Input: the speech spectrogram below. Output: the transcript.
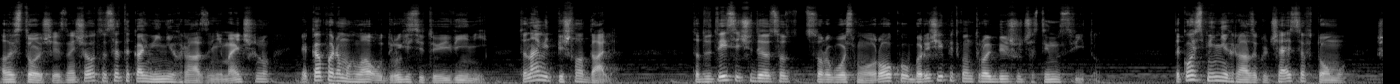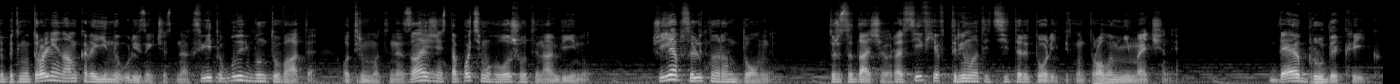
але з того, що я знайшов, то це така міні-гра за Німеччину, яка перемогла у Другій світовій війні, та навіть пішла далі. Та до 1948 року беручи під контроль більшу частину світу. Так ось міні-гра заключається в тому, що підконтрольні нам країни у різних частинах світу будуть бунтувати, отримувати незалежність та потім оголошувати нам війну, що є абсолютно рандомним. Тож задача гравців є втримати ці території під контролем Німеччини. Де Бруде Крік?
